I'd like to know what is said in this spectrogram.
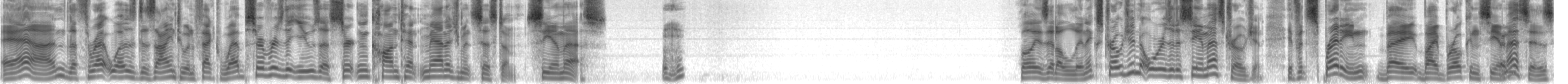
and the threat was designed to infect web servers that use a certain content management system, CMS. Mm-hmm. Well, is it a Linux Trojan or is it a CMS Trojan? If it's spreading by by broken CMSs,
